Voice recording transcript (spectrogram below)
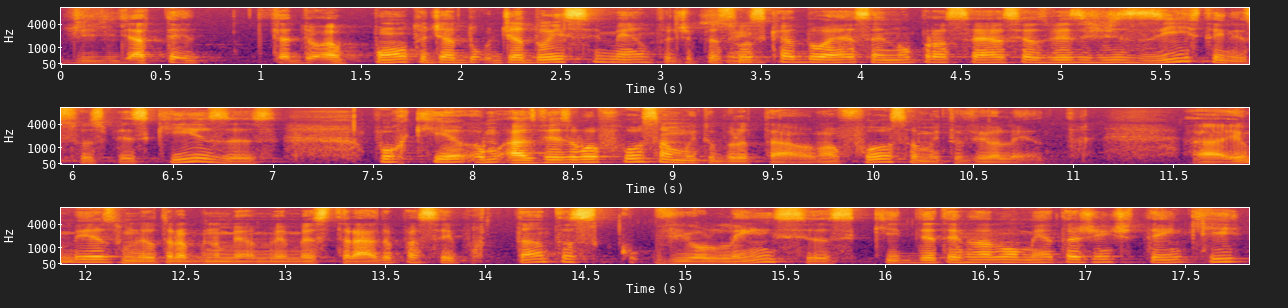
de, de, até, a ponto de, ado, de adoecimento, de pessoas Sim. que adoecem no processo e às vezes desistem de suas pesquisas, porque às vezes é uma força muito brutal, uma força muito violenta. Uh, eu mesmo, no meu, meu mestrado, eu passei por tantas violências que, em determinado momento, a gente tem que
